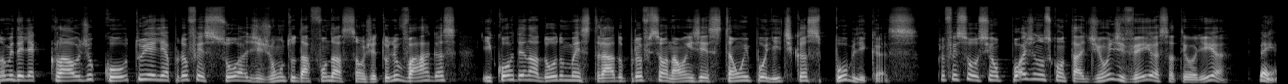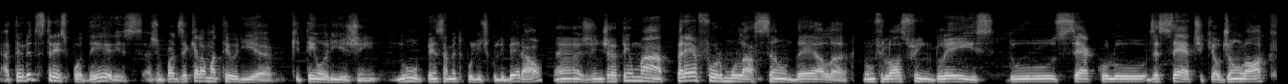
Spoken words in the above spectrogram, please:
O nome dele é Cláudio Couto e ele é professor adjunto da Fundação Getúlio Vargas e coordenador do mestrado profissional em Gestão e Políticas Públicas. Professor, o senhor pode nos contar de onde veio essa teoria? Bem, a teoria dos três poderes, a gente pode dizer que ela é uma teoria que tem origem no pensamento político liberal. Né? A gente já tem uma pré-formulação dela num filósofo inglês do século XVII, que é o John Locke.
